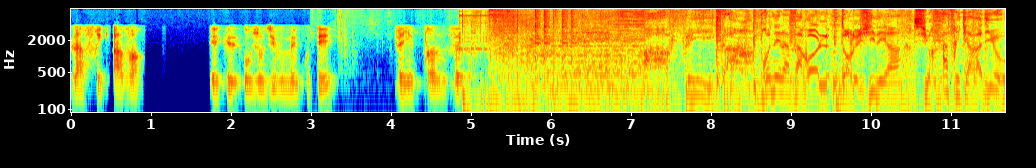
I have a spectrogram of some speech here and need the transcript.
l'Afrique avant et que aujourd'hui vous m'écoutez, veuillez prendre. Africa. Prenez la parole dans le JDA sur Africa Radio.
